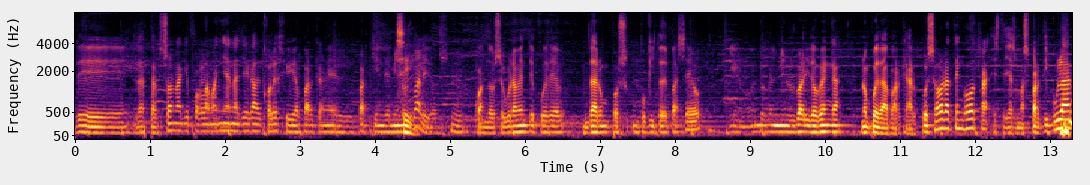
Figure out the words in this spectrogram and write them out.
de la persona que por la mañana llega al colegio y aparca en el parking de Sí. minusválidos. Cuando seguramente puede dar un, pos- un poquito de paseo y en el momento que el minusválido venga no puede aparcar. Pues ahora tengo otra, esta ya es más particular,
